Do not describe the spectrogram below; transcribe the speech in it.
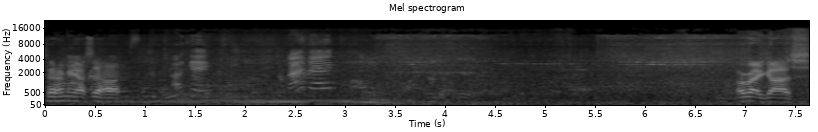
Tell her me I said hi. Okay. Bye, Mac. All right, guys.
